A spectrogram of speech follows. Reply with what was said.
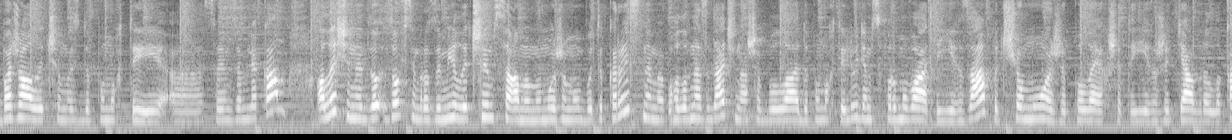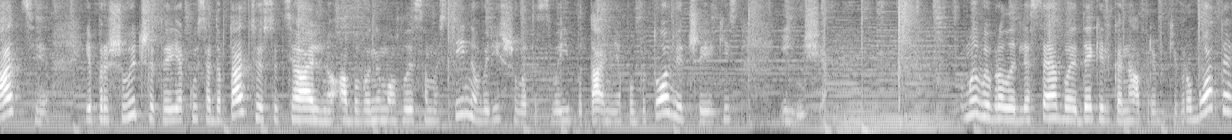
бажали чимось допомогти е, своїм землякам, але ще не зовсім розуміли, чим саме ми можемо бути корисними. Головна задача наша була допомогти людям сформувати їх запит, що може полегшити їх життя в релокації і пришвидшити якусь адаптацію соціальну, аби вони могли самостійно вирішувати свої питання побутові чи якісь інші. Ми вибрали для себе декілька напрямків роботи.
